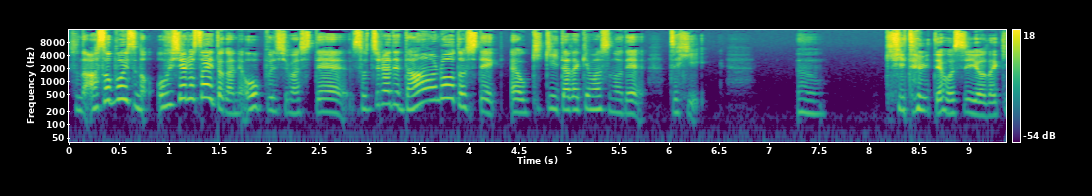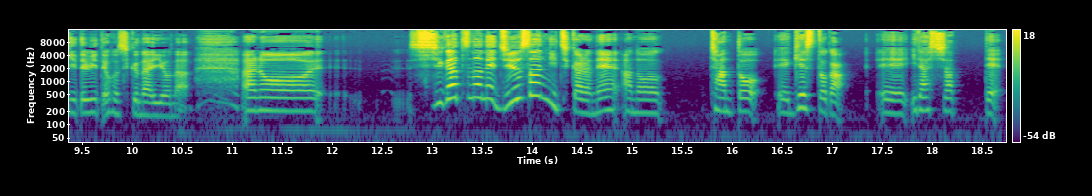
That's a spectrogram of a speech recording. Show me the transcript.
そのアソボイスのオフィシャルサイトがね、オープンしまして、そちらでダウンロードしてお聞きいただけますので、ぜひ、うん、聞いてみてほしいような、聞いてみてほしくないような。あのー4月のね、13日からね、あのちゃんと、えーゲストが、えーいらっしゃって、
